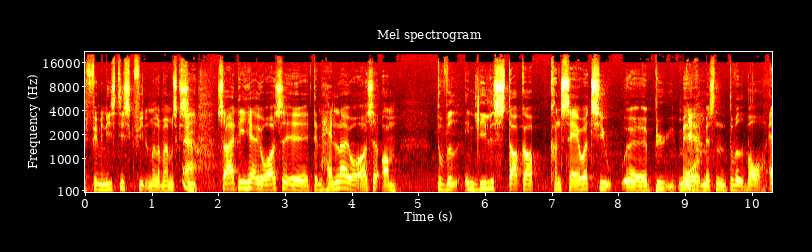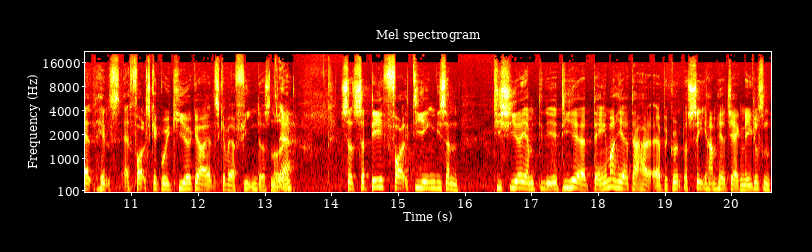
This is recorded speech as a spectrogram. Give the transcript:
feministisk film, eller hvad man skal Ja. sige, så er det her jo også, øh, den handler jo også om, du ved, en lille stok-up konservativ øh, by med, ja. Ja. med sådan, du ved, hvor alt helst, at folk skal gå i kirke, og alt skal være fint og sådan noget, Ja. ikke? Så, så det folk, de egentlig sådan, de siger, jamen de, de her damer her, der har, er begyndt at se ham her, Jack Nicholson,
